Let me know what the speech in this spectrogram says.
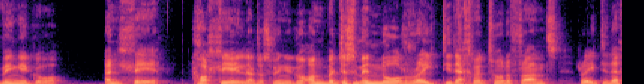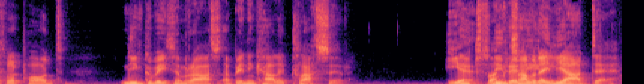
Fingigo yn lle colli aelod dros fy nghygo, ond mae jyst yn mynd nôl reit i ddechrau Tôr y Ffrans, reit i ddechrau pod, ni'n gobeithio am ras a be ni'n cael yw clasur. Ie, yeah, sa'n ni. Ni'n trafod eiliadau.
